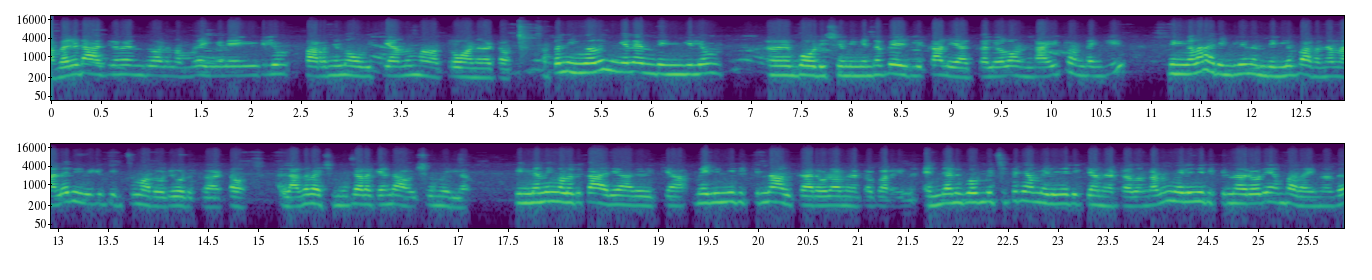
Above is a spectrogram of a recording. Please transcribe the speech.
അവരുടെ ആഗ്രഹം എന്തുവാണ്? നമ്മൾ എങ്ങനെയെങ്കിലും പറഞ്ഞു നോവിക്കാന്ന് മാത്രമാണ് കേട്ടോ. അപ്പൊ നിങ്ങൾ ഇങ്ങനെ എന്തെങ്കിലും ബോഡി ഷേമിങ്ങിന്റെ പേരിൽ കളിയാക്കലുകൾ ഉണ്ടായിട്ടുണ്ടെങ്കിൽ നിങ്ങൾ ആരെങ്കിലും എന്തെങ്കിലും പറഞ്ഞാൽ നല്ല രീതിക്ക് തിരിച്ചു മറുപടി കൊടുക്കുക കേട്ടോ. അല്ലാതെ വിഷമിച്ച് അടക്കേണ്ട ആവശ്യമൊന്നുമില്ല. പിന്നെ നിങ്ങളൊരു കാര്യം ആലോചിക്കുക. മെലിഞ്ഞിരിക്കുന്ന ആൾക്കാരോടാണ് കേട്ടോ പറയുന്നത്. എന്റെ അനുഭവം വെച്ചിട്ട് ഞാൻ മെലിഞ്ഞിരിക്കുകയാണ് കേട്ടോ. അതുകൊണ്ടാണ് മെലിഞ്ഞിരിക്കുന്നവരോട് ഞാൻ പറയുന്നത്.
